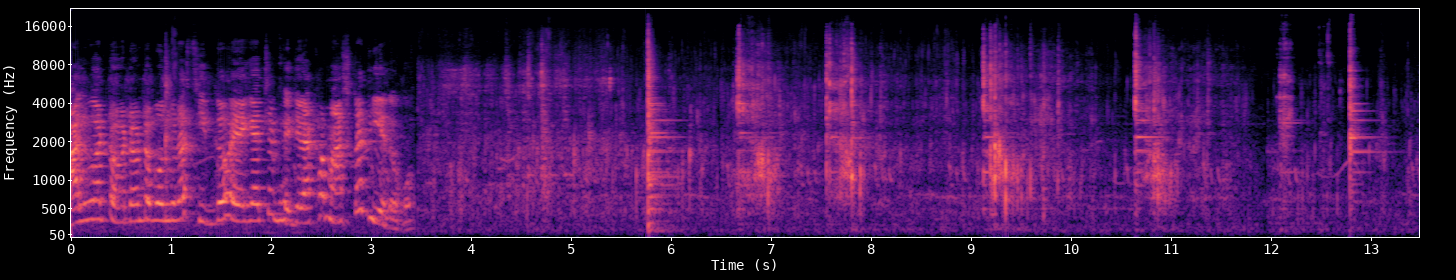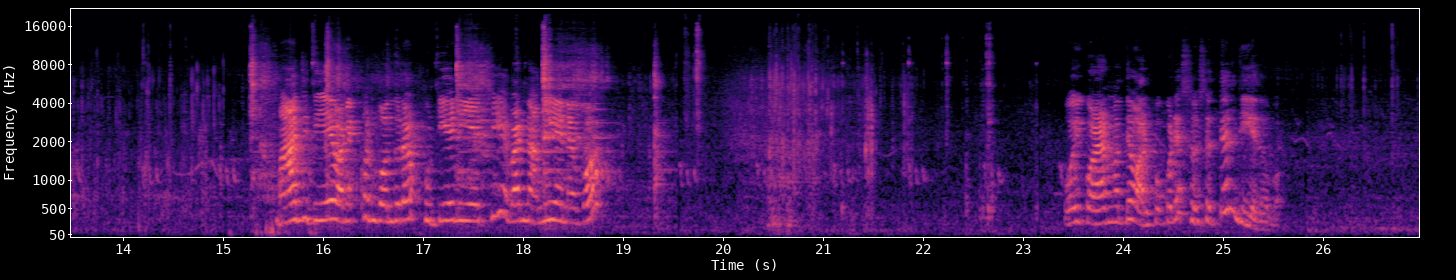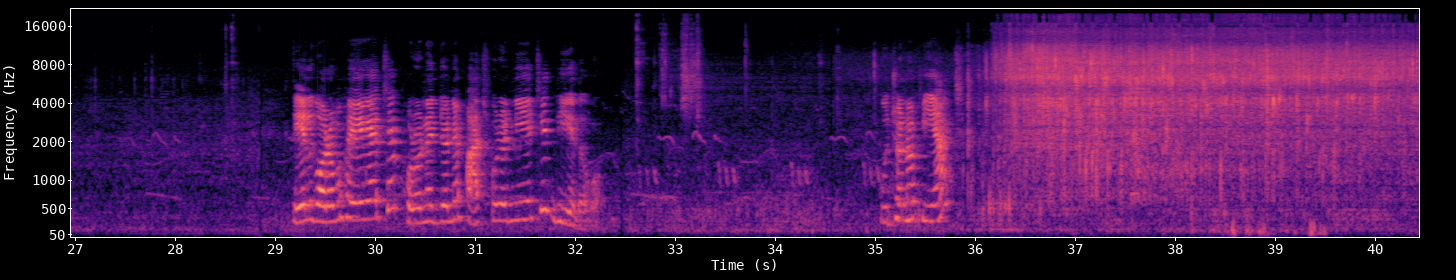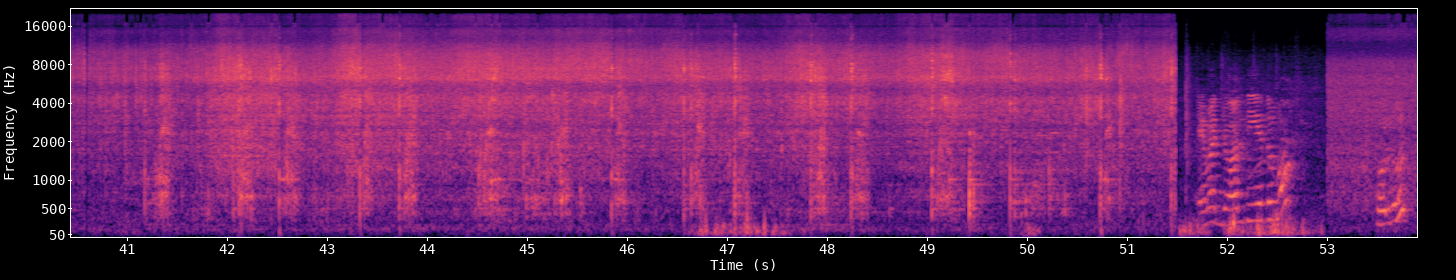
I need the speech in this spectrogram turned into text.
আলু আর টমেটোটা বন্ধুরা সিদ্ধ হয়ে গেছে ভেজে রাখা মাছটা দিয়ে দেবো। মাছ দিয়ে অনেকক্ষণ বন্ধুরা ফুটিয়ে নিয়েছি, এবার নামিয়ে নেব। ওই কড়ার মধ্যে অল্প করে সর্ষের তেল দিয়ে দেবো। তেল গরম হয়ে গেছে, ফোড়নের জন্য পাঁচ ফোড়ন নিয়েছি, দিয়ে দেবো। কুচনো পেঁয়াজ। জল দিয়ে দেবো, হলুদ,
